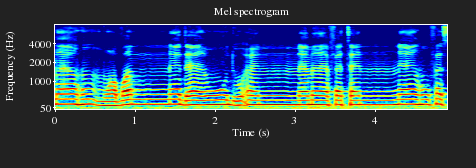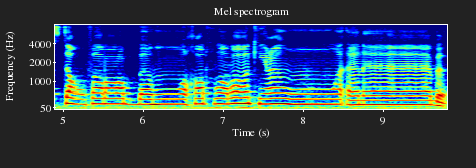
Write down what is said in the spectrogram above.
ما هم وظن داود أنما فتناه فاستغفر ربه وخر راكعا وأناب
